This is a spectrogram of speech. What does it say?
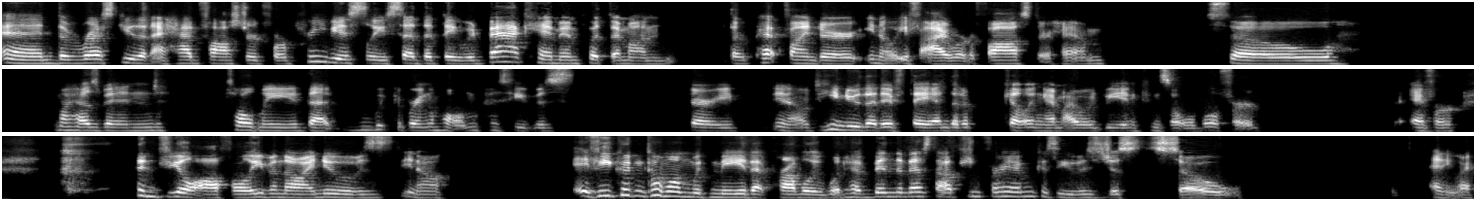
and the rescue that I had fostered for previously said that they would back him and put them on their pet finder, you know, if I were to foster him. So my husband told me that we could bring him home because he was very you know he knew that if they ended up killing him i would be inconsolable for ever and feel awful even though i knew it was you know if he couldn't come home with me that probably would have been the best option for him because he was just so anyway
